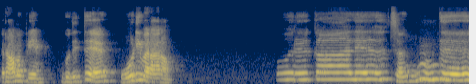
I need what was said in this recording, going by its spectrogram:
ராமபிரியன் குதித்து ஓடி வராராம். ஒரு காலில் சங்கு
